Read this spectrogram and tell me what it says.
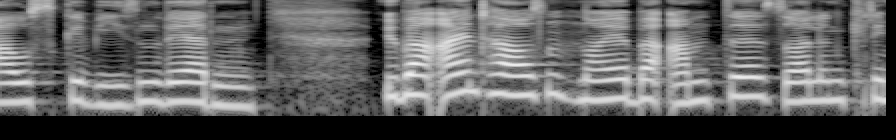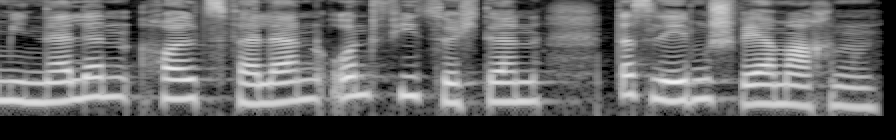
ausgewiesen werden. Über 1000 neue Beamte sollen Kriminellen, Holzfällern und Viehzüchtern das Leben schwer machen.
